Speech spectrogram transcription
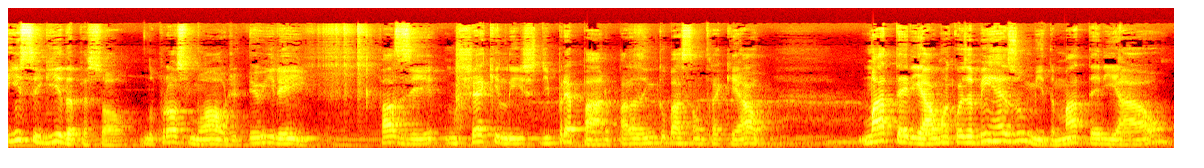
em seguida, pessoal, no próximo áudio eu irei fazer um checklist de preparo para a intubação traqueal material, uma coisa bem resumida, material,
